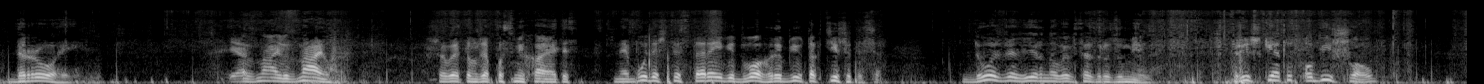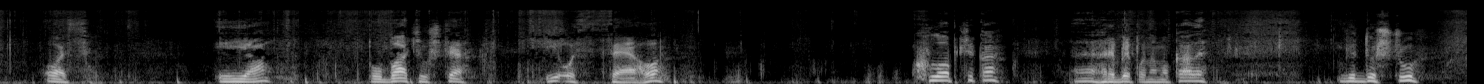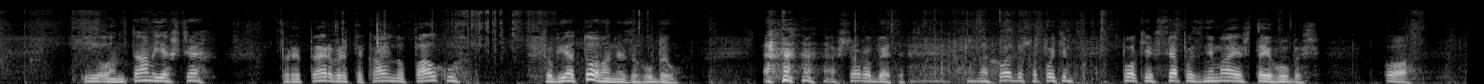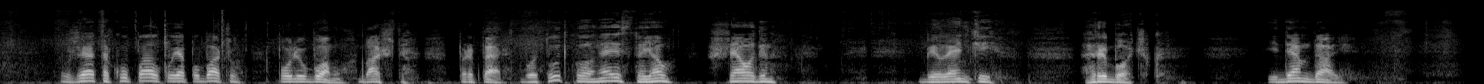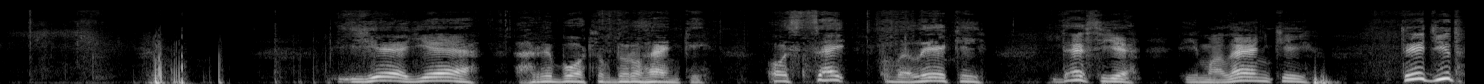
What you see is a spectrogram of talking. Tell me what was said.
другий. Я знаю, знаю, що ви там вже посміхаєтесь. Не будеш ти старий від двох грибів так тішитися. Дуже вірно ви все зрозуміли. Трішки я тут обійшов. Ось. І я побачив ще і ось цього хлопчика. Е, Гриби понамокали від дощу. І он там я ще припер вертикальну палку, щоб я того не загубив. А що робити? Знаходиш, а потім, поки все познімаєш, та й губиш. О, вже таку палку я побачу по-любому. Бачите, припер. Бо тут коло неї стояв ще один біленький грибочок. Йдемо далі. Є, є, грибочок дорогенький. Ось цей великий. Десь є і маленький. Ти, дід,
